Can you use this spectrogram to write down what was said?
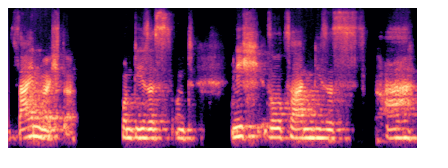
sein möchte. Und dieses, und nicht sozusagen dieses, ah,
